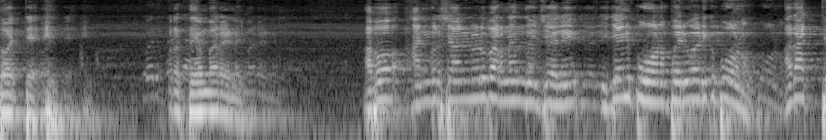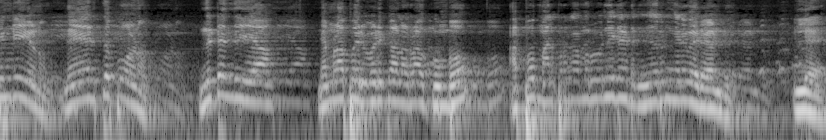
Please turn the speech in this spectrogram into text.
തോറ്റെ. പ്രത്യേകം പറയണേ. അപ്പോ അൻവർ ഷാനിനോട് പറഞ്ഞ എന്താ വെച്ചാൽ ഇജന് പോണം പരിപാടിക്ക് പോകണം അത് അറ്റൻഡ് ചെയ്യണം നേരത്തെ പോണം. എന്നിട്ട് എന്ത് ചെയ്യാ? നമ്മൾ ആ പരിപാടി കളറാക്കുമ്പോ അപ്പൊ മലപ്പുറം കമറൂവിന് ഇടങ്ങേറിങ്ങനെ വരാണ്ട്. ഇല്ലേ?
